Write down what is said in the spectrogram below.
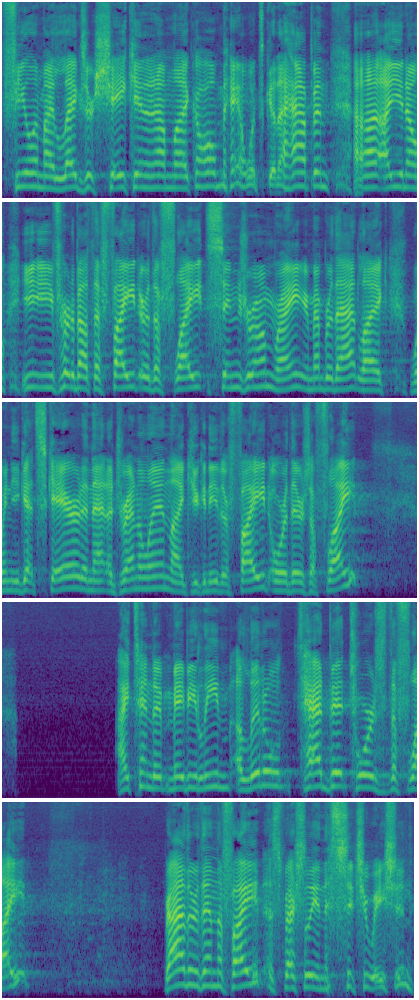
feeling my legs are shaking and I'm like, oh man, what's going to happen? Uh, you know, you've heard about the fight or the flight syndrome, right? You remember that? Like when you get scared and that adrenaline, like you can either fight or there's a flight. I tend to maybe lean a little tad bit towards the flight rather than the fight, especially in this situation.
